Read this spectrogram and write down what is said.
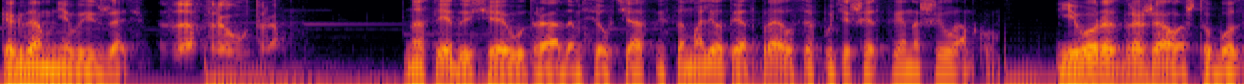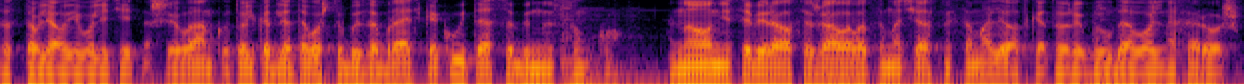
Когда мне выезжать?» «Завтра утром». На следующее утро Адам сел в частный самолет и отправился в путешествие на Шри-Ланку. Его раздражало, что босс заставлял его лететь на Шри-Ланку только для того, чтобы забрать какую-то особенную сумку. Но он не собирался жаловаться на частный самолет, который был довольно хорош.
